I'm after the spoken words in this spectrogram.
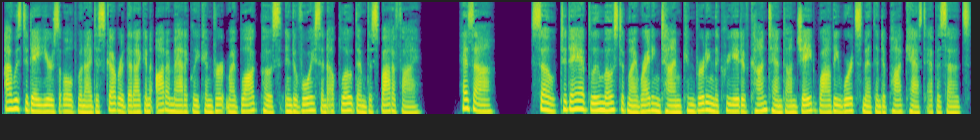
I was today years old when I discovered that I can automatically convert my blog posts into voice and upload them to Spotify. Huzzah! So, today I blew most of my writing time converting the creative content on Jade Wildy Wordsmith into podcast episodes.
